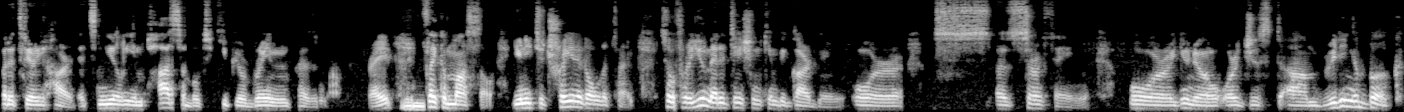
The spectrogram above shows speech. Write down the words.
But it's very hard. It's nearly impossible to keep your brain in the present moment right? Mm. it's like a muscle. You need to train it all the time. So for you meditation can be gardening or s- uh, surfing or you know or just um, reading a book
